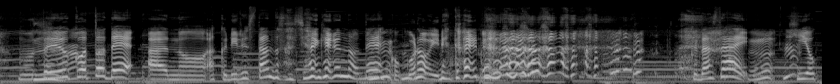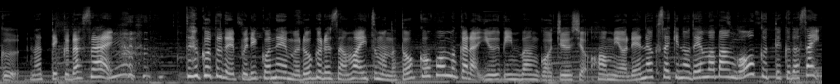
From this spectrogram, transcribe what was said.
もうということであのアクリルスタンド差し上げるので心を入れ替えてください。清くなってください。ということでプリコネームログルさんはいつもの投稿フォームから郵便番号住所本名連絡先の電話番号を送ってください。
